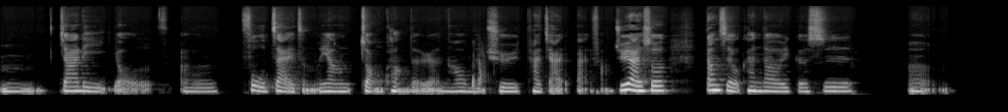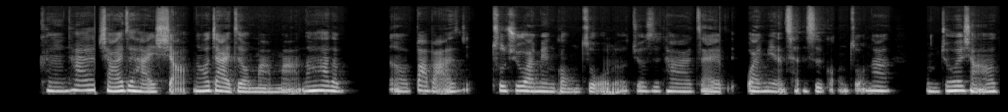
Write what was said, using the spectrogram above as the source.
嗯家里有呃负债怎么样状况的人，然后我们去他家里拜访。举例来说，当时有看到一个是嗯，可能他小孩子还小，然后家里只有妈妈，然后他的呃爸爸出去外面工作了，就是他在外面的城市工作，那我们就会想要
